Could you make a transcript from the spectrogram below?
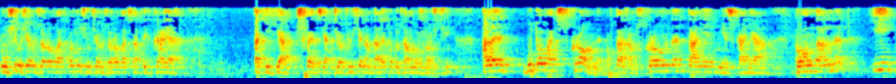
musimy się wzorować, powinniśmy się wzorować na tych krajach takich jak Szwecja, gdzie oczywiście nam daleko do zamożności, ale budować skromne, powtarzam, skromne, tanie mieszkania komunalne i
